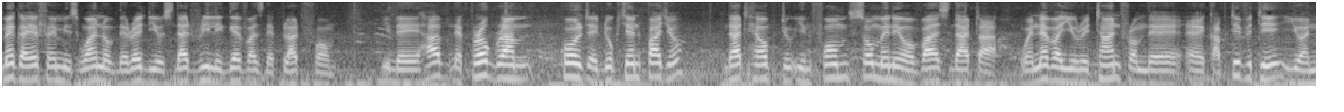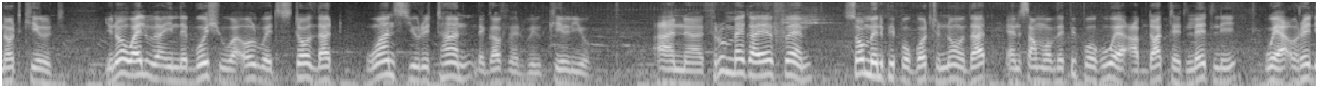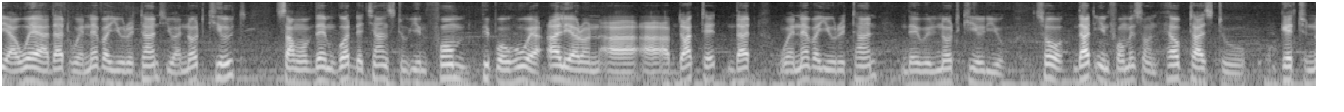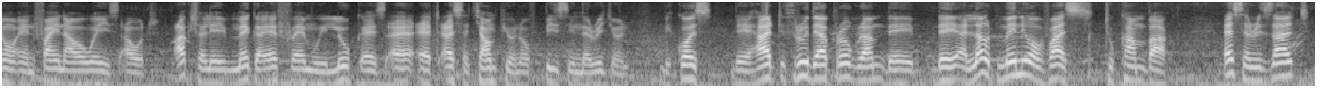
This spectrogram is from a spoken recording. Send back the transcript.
Mega FM is one of the radios that really gave us the platform. They have a program called Dwog Cen Paco that helped to inform so many of us that uh, whenever you return from the uh, captivity, you are not killed. You know, while we were in the bush, we were always told that once you return, the government will kill you. And uh, through Mega FM, so many people got to know that, and some of the people who were abducted lately were already aware that whenever you return, you are not killed. Some of them got the chance to inform people who were earlier on uh, uh, abducted that whenever you return, they will not kill you. So that information helped us to get to know and find our ways out. Actually, Mega FM we look as, uh, at as a champion of peace in the region because they had, through their program, they, they allowed many of us to come back. As a result,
